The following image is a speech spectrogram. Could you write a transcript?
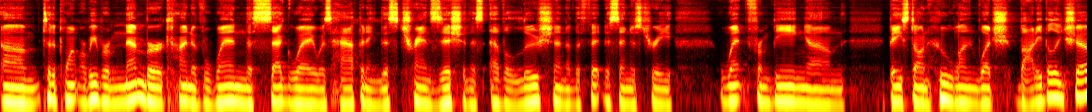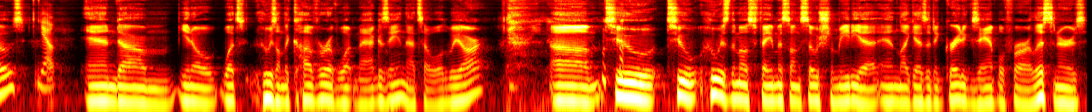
um, to the point where we remember kind of when the segue was happening, this transition, this evolution of the fitness industry went from being um, based on who won which bodybuilding shows Yep. and um, you know what's who's on the cover of what magazine. That's how old we are. Um, to to who is the most famous on social media, and like as a great example for our listeners,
